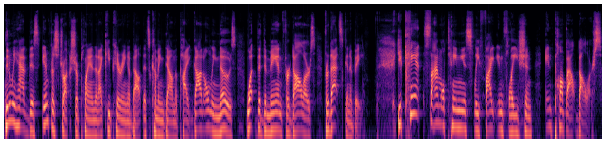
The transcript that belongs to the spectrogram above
Then we have this infrastructure plan that I keep hearing about that's coming down the pike. God only knows what the demand for dollars for that's going to be. You can't simultaneously fight inflation and pump out dollars.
